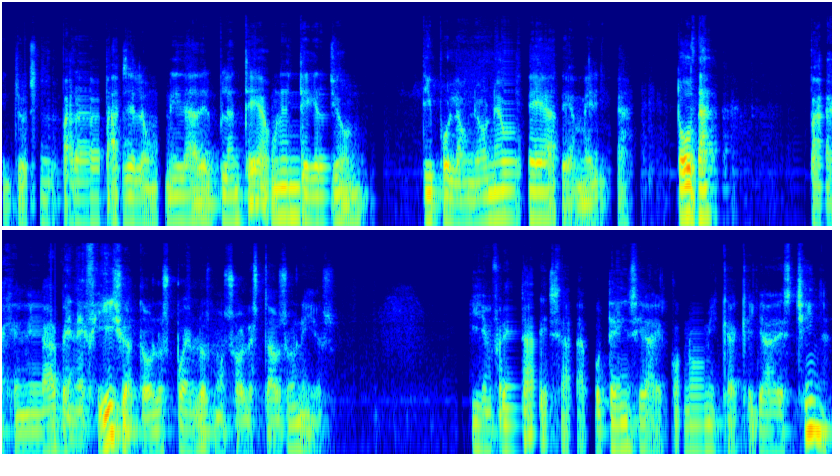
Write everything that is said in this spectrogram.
Entonces, para la paz de la humanidad, él plantea una integración tipo la Unión Europea de América, toda, para generar beneficio a todos los pueblos, no solo a Estados Unidos, y enfrentar esa potencia económica que ya es China,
